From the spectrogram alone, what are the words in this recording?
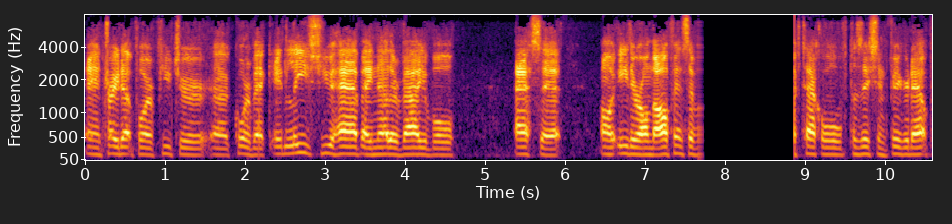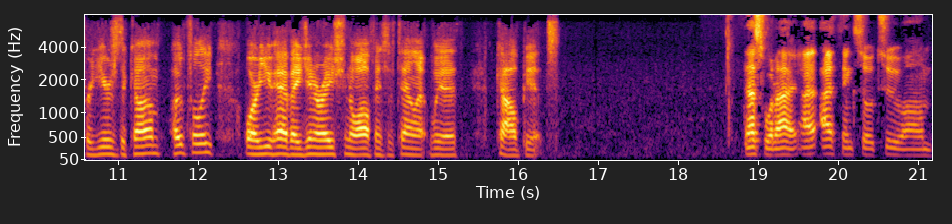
and trade up for a future uh, quarterback. At least you have another valuable asset, uh, either on the offensive tackle position figured out for years to come, hopefully, or you have a generational offensive talent with Kyle Pitts. That's what I, I, I think so too. Um,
